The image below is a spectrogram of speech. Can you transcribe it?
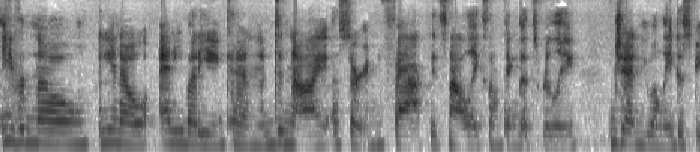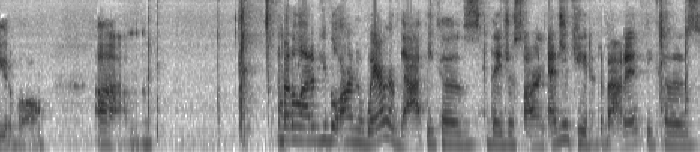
even though, you know, anybody can deny a certain fact, it's not like something that's really genuinely disputable. Um, but a lot of people aren't aware of that because they just aren't educated about it because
